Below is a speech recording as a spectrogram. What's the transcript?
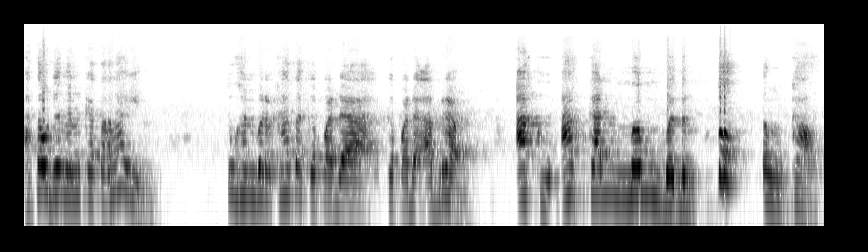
Atau dengan kata lain, Tuhan berkata kepada kepada Abram, aku akan membentuk engkau.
